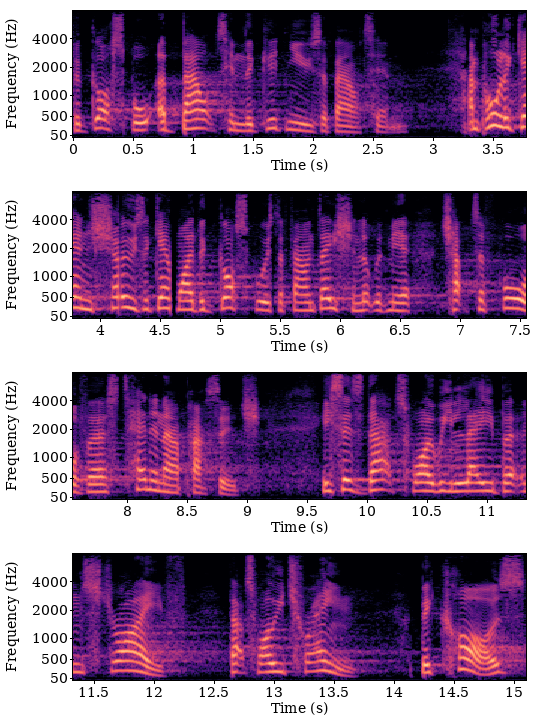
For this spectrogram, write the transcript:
the gospel about Him, the good news about Him. And Paul again shows again why the gospel is the foundation. Look with me at chapter 4, verse 10 in our passage. He says, That's why we labor and strive. That's why we train. Because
